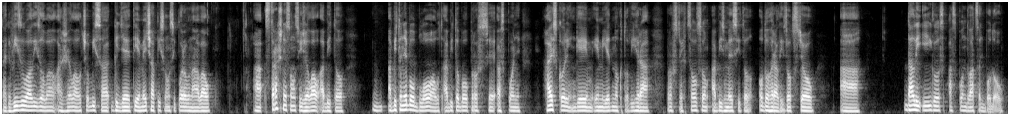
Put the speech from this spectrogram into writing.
tak vizualizoval a želal, čo by sa, kde tie matchupy som si porovnával a strašne som si želal, aby to, aby to nebol blowout, aby to bol proste aspoň high scoring game, je mi jedno, kto vyhrá, proste chcel som, aby sme si to odohrali s odsťou a dali Eagles aspoň 20 bodov.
